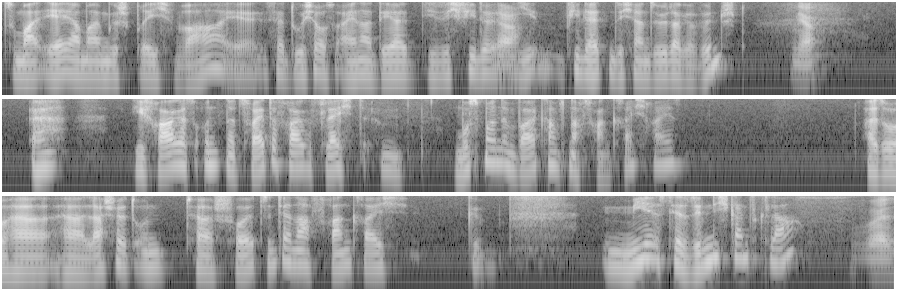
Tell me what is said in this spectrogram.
zumal er ja mal im Gespräch war. Er ist ja durchaus einer, der, die sich viele, ja. viele hätten sich Herrn Söder gewünscht. Ja. Äh, die Frage ist, und eine zweite Frage, vielleicht ähm, muss man im Wahlkampf nach Frankreich reisen? Also Herr, Herr Laschet und Herr Scholz sind ja nach Frankreich mir ist der Sinn nicht ganz klar. Weil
